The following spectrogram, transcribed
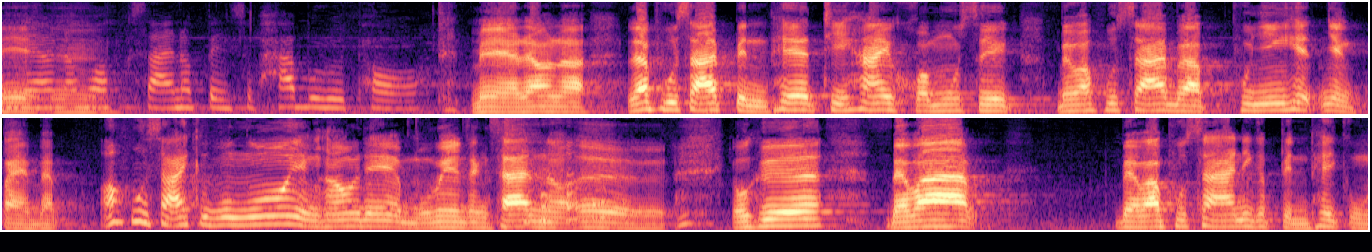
นี้แล้วเอนะอว่าผู้ชายเนาะเป็นสุภาพบุรุษพอ แม่แล้วนะและผู้ชายเป็นเพศที่ให้ความรู้สึกแบบว่าผู้ชายแบบผู้หญิงเฮ็ดอย่างไปแบบอ๋อผู้ชายคือบ่โง่อย่างเฮาเด้บ่แม่นจังซั่นเนาะเออก็คือแบบว่า แบบว่าผู้ชายนี่ก็เป็นเพศกลุ่ม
